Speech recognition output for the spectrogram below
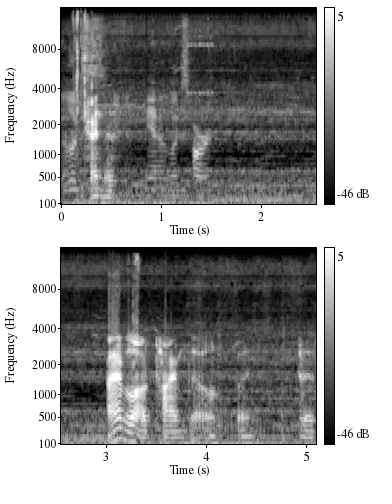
It looks kind of. Yeah, it looks hard. I have a lot of time though, but it is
